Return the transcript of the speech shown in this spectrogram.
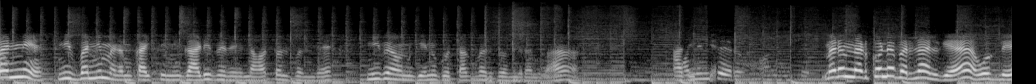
ಬನ್ನಿ ನೀವು ಬನ್ನಿ ಮೇಡಮ್ ಕಾಯ್ತೀನಿ. ಗಾಡಿ ಬೇರೆ ಇಲ್ಲ ಆಟೋಲ್ ಬಂದೆ. ನೀವೇ ಅವ್ನಿಗೇನು ಗೊತ್ತಾಗ್ಬಾರ್ದು ಅಂದ್ರಲ್ವಾ? ಅದಕ್ಕೆ. ಮೇಡಮ್ ನಡ್ಕೊಂಡೇ ಬರಲ ಅಲ್ಲಿಗೆ ಹೋಗ್ಲಿ.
